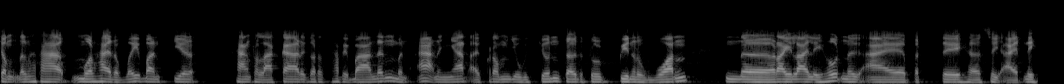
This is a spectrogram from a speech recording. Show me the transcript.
ចង់ដឹងថាមូលហេតុអ្វីបានជាខាងតុលាការឬក៏រដ្ឋាភិបាលនឹងមិនអនុញ្ញាតឲ្យក្រមយុវជនទៅទទួលពានរង្វាន់រៃឡាយលីហូតនៅឯប្រទេសស៊ុយអែតនេះ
